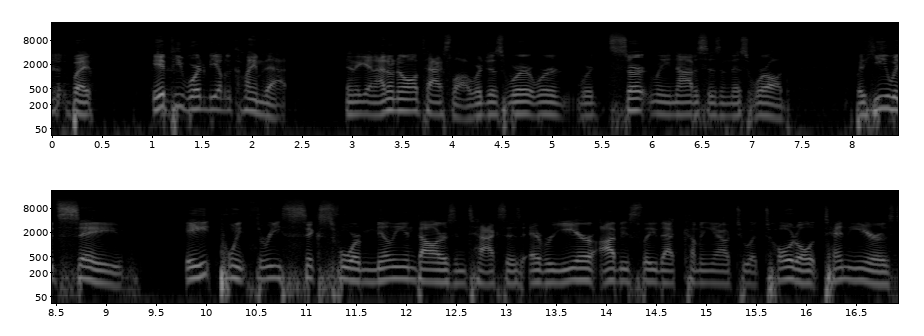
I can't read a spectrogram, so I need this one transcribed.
but if he were to be able to claim that, and again, I don't know all tax law. We're just we're we're we're certainly novices in this world, but he would save. $8.364 million in taxes every year. Obviously, that coming out to a total 10 years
